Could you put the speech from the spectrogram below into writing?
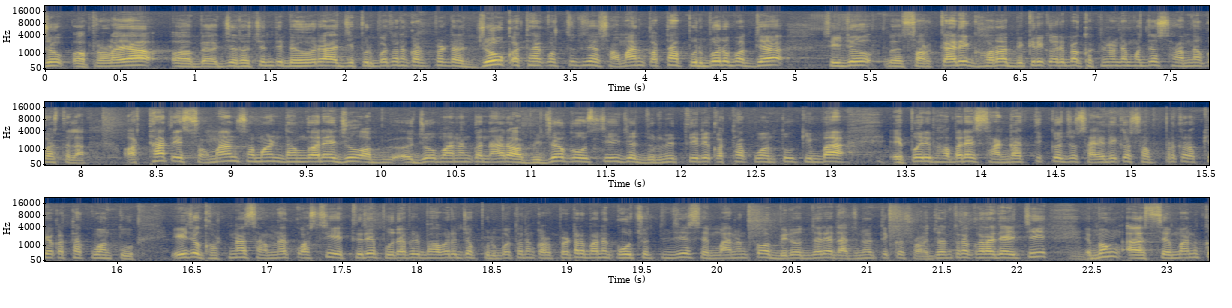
जो प्रलय जो रही बेहरा जी पूर्वतन कर्पोरेटर जो कथ कर सामान कथ पूर्वर से जो सरकारी घर बिक्री करने घटना आसाला अर्थात सामान सामान ढंग से जो जो मान ना अभोग हो दुर्नीति कथ कहतु किपरी भाव में सांघातिक जो शारीरिक संपर्क रखा कथ कहतु ये जो घटना सामना को आसी ए पूरा भाव କଲେଜ ପୂର୍ବତନ କର୍ପୋରେଟର ମାନେ କହୁଛନ୍ତି ଯେ ସେମାନଙ୍କ ବିରୋଧରେ ରାଜନୈତିକ ଷଡ଼ଯନ୍ତ୍ର କରାଯାଇଛି ଏବଂ ସେମାନଙ୍କ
